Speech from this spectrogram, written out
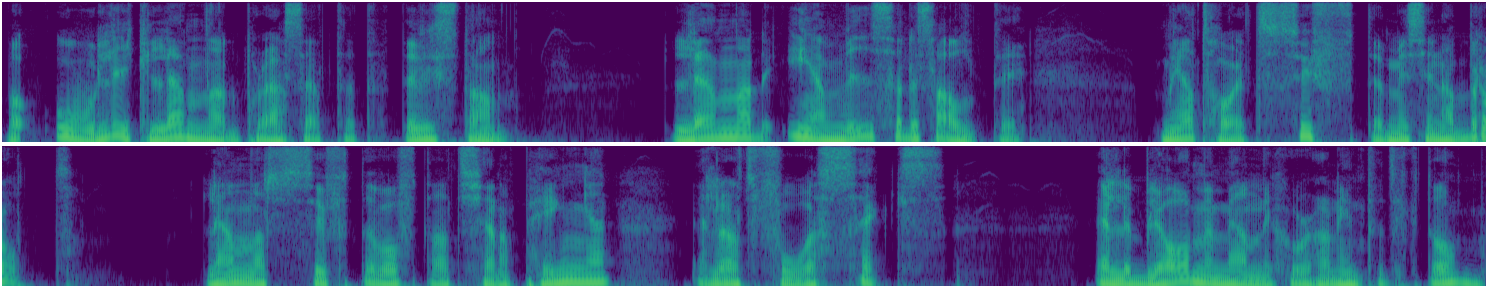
var olik Lennart på det här sättet, det visste han. Lennart envisades alltid med att ha ett syfte med sina brott. Lennarts syfte var ofta att tjäna pengar eller att få sex. Eller bli av med människor han inte tyckte om.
